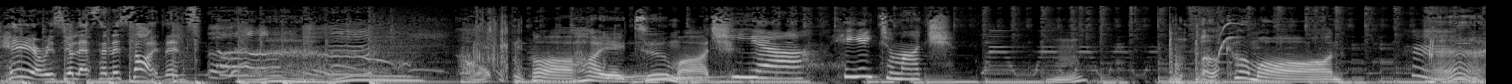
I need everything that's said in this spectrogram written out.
Here is your lesson assignment. Oh, I ate too much. Yeah, he ate too much. Hmm? Oh, come on. Ah.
